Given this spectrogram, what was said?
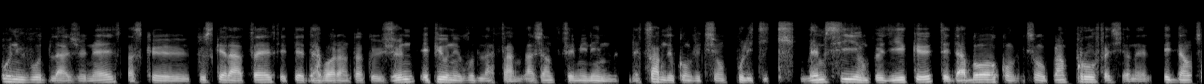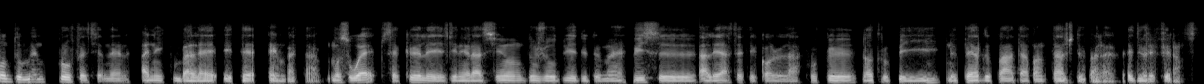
Au niveau de la jeunesse, parce que tout ce qu'elle a fait, c'était d'abord en tant que jeune et puis au niveau de la femme, la gente féminine, les femmes de conviction politique. Même si on peut dire que c'est d'abord conviction au plan professionnel. Et dans son domaine professionnel, Annick Ballet était imbattable. Mon souhait, c'est que les générations d'aujourd'hui et de demain puissent aller à cette école-là pour que notre pays ne perde pas davantage de valeur et de référence.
